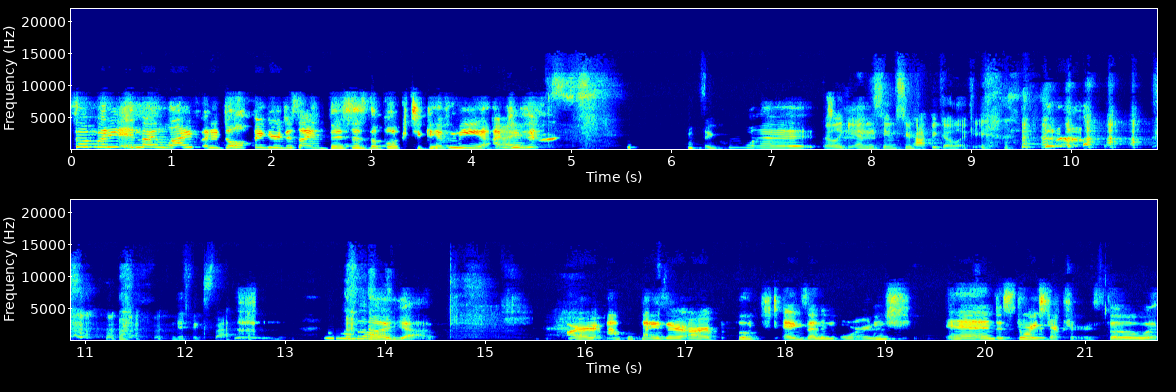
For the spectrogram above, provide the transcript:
somebody in my life, an adult figure, decide this is the book to give me? I just like what? They're like Annie seems too happy-go-lucky. To fix that. Uh, yeah. Our appetizer are poached eggs and an orange and story structure. So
